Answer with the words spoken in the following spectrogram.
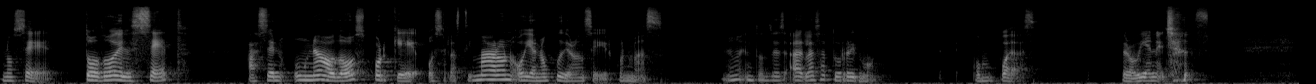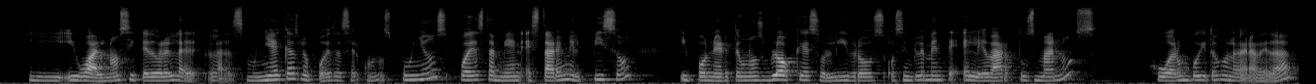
no sé, todo el set, hacen una o dos porque o se lastimaron o ya no pudieron seguir con más. Entonces hazlas a tu ritmo, como puedas. pero bien hechas. Y igual, ¿no? Si te duelen las muñecas, lo puedes hacer con los puños. Puedes también estar en el piso y ponerte unos bloques o libros o simplemente elevar tus manos, jugar un poquito con la gravedad.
